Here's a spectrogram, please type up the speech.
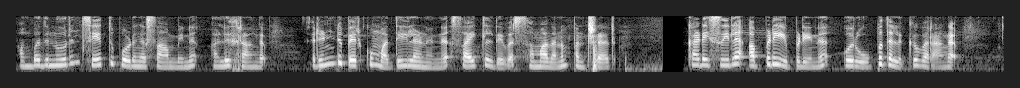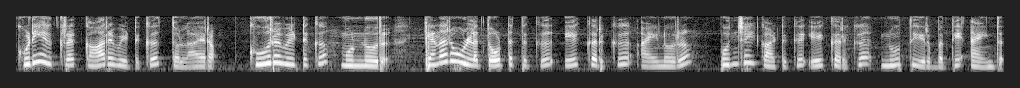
ஐம்பது நூறுன்னு சேர்த்து போடுங்க சாமின்னு அழுகிறாங்க. ரெண்டு பேருக்கும் மத்தியில் நின்று சைக்கிள் தேவர் சமாதானம் பண்ணுறாரு கடைசியில் அப்படி இப்படின்னு ஒரு ஒப்புதலுக்கு வராங்க. குடியிருக்கிற கார வீட்டுக்கு தொள்ளாயிரம். கூரை வீட்டுக்கு முந்நூறு கிணறு உள்ள தோட்டத்துக்கு ஏக்கருக்கு ஐநூறு. புஞ்சை காட்டுக்கு ஏக்கருக்கு நூற்றி இருபத்தி ஐந்து.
